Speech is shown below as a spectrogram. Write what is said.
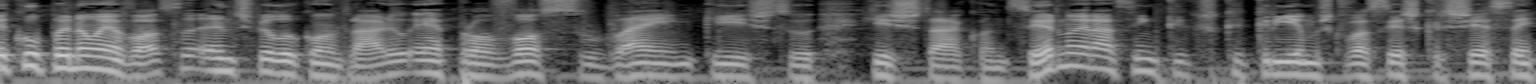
A culpa não é vossa, antes pelo contrário, é para o vosso bem que isto, que isto está a acontecer. Não era assim que, que queríamos que vocês crescessem,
